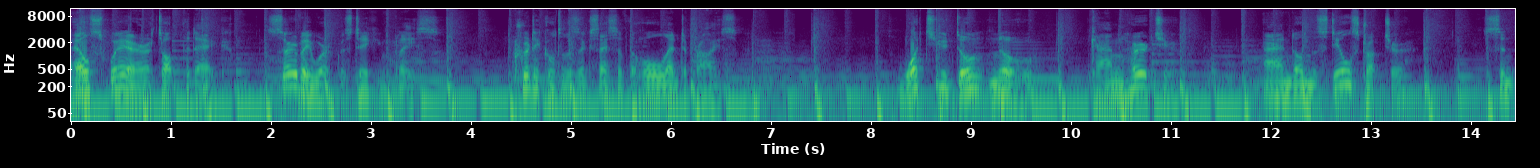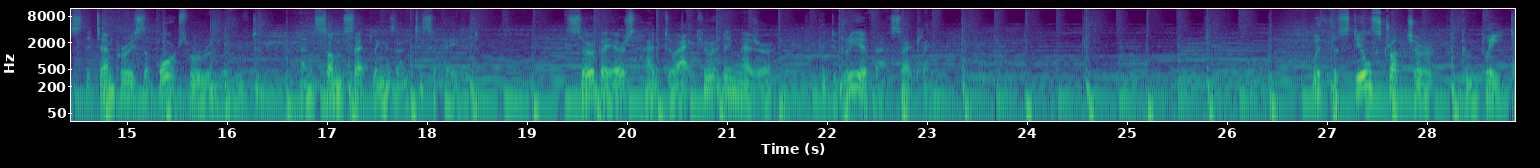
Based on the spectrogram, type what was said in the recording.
Elsewhere atop the deck, survey work was taking place, critical to the success of the whole enterprise. What you don't know can hurt you. And on the steel structure, since the temporary supports were removed and some settling is anticipated, surveyors had to accurately measure the degree of that settling. With the steel structure complete,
